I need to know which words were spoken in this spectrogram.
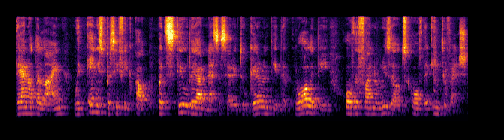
They are not aligned with any specific output, but still they are necessary to guarantee the quality of the final results of the intervention.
